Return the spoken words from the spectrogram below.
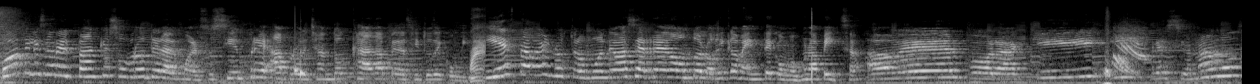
Voy a utilizar el pan que sobró del almuerzo, siempre aprovechando cada pedacito de comida. Y esta vez nuestro molde va a ser redondo, lógicamente, como es una pizza. A ver, por aquí. Y presionamos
